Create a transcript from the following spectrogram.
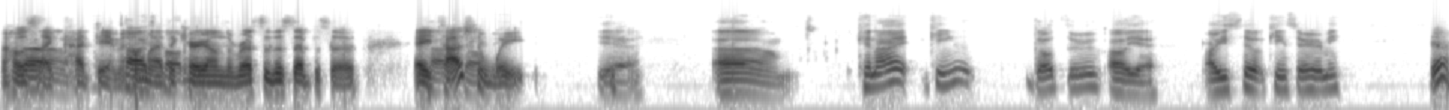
I was Uh, like, God damn it. Taj I'm gonna have to carry me. on the rest of this episode. Hey, Taj Taj can me. wait. Yeah. Um, can I? Can you go through? Oh yeah. Are you still? Can you still hear me? Yeah,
